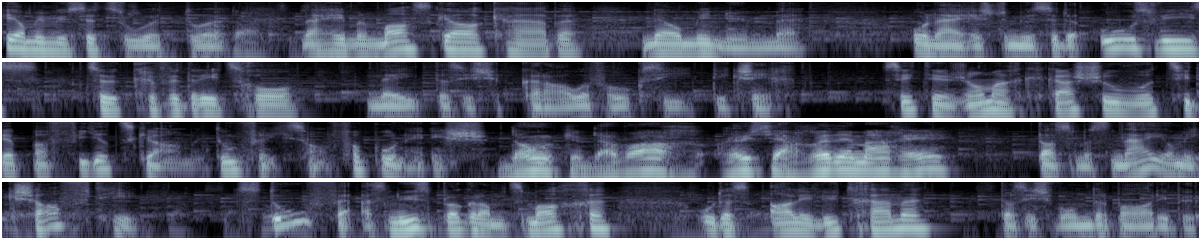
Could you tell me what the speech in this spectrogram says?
wir mussten zutun. Dann haben wir Maske angehabt, dann wir nicht mehr. Und dann musst du den Ausweis zücken, für zu kommen. Nein, das war grauenvoll, die Geschichte. C'était Jean-Marc Cachou, der seit etwa 40 Jahren mit dem Frisson verbunden ist. Donc, d'avoir réussi à redémarrer. Dass wir es nein um geschafft haben, zu taufen, ein neues Programm zu machen und dass alle Leute kommen, das ist wunderbar. Ich bin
